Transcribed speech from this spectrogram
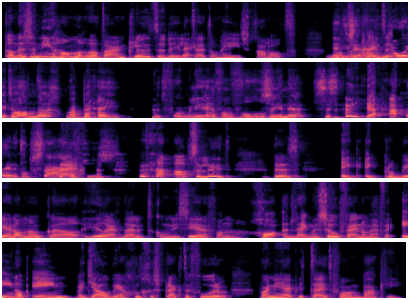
Dan is het niet handig dat daar een kleuter de hele Nee. tijd omheen scharrelt. nee, die zijn eigenlijk nooit handig, maar bij het formuleren van volzinnen ja, zijn het obstakeltjes. absoluut. Dus ik, ik probeer dan ook wel heel erg duidelijk te communiceren van... Goh, het lijkt me zo fijn om even één op één met jou weer een goed gesprek te voeren. Wanneer heb je tijd voor een bakkie?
